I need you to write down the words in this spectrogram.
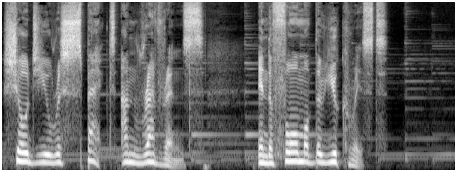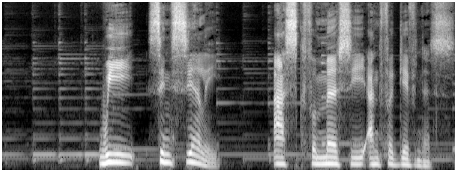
showed you respect and reverence in the form of the Eucharist, we sincerely ask for mercy and forgiveness,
